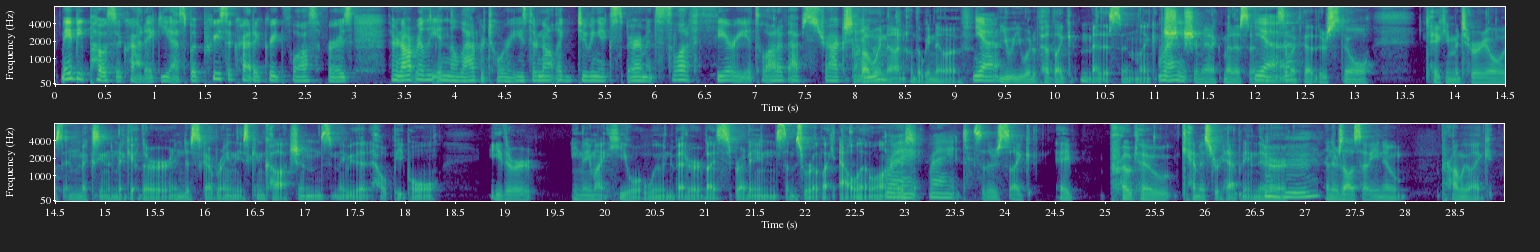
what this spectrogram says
maybe post-Socratic, yes, but pre-Socratic Greek philosophers, they're not really in the laboratories. They're not like doing experiments. It's a lot of theory. It's a lot of abstraction. Probably not, not that we know of. Yeah. You, you would have had like medicine, like sh- Right. shamanic medicine, Yeah. and stuff like that. There's still taking materials and mixing them together and discovering these concoctions, maybe that help people either, you know, you might heal a wound better by spreading some sort of like aloe on it. Right, right. So there's like a proto chemistry happening there. Mm-hmm. And there's also, you know, probably like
